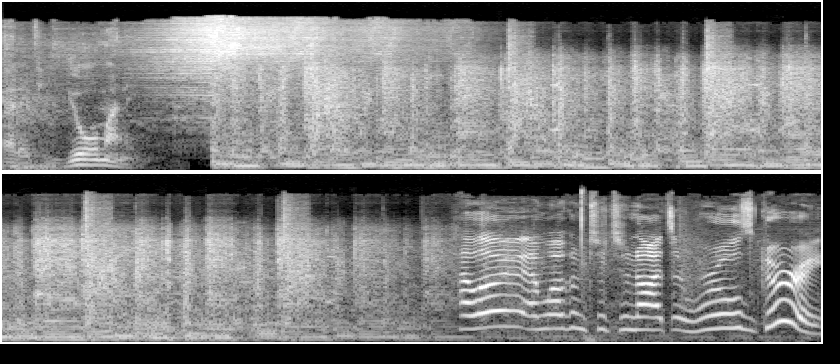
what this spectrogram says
out of your money. Welcome to tonight's Rules Guru.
